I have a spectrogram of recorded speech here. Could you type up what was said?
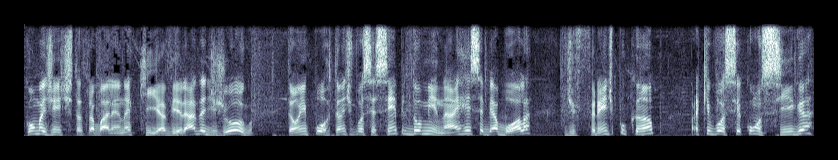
Como a gente está trabalhando aqui a virada de jogo, então é importante você sempre dominar e receber a bola de frente para o campo para que você consiga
